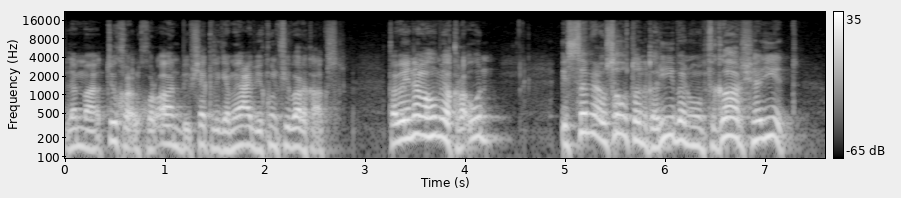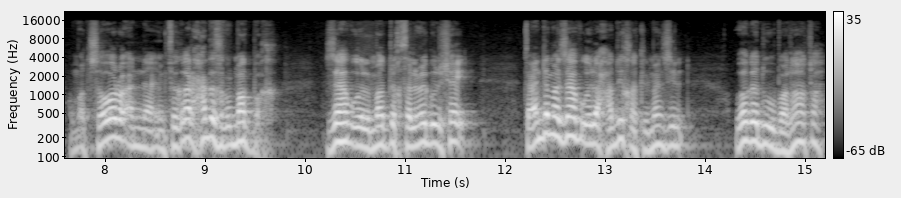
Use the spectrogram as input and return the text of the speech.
لما تقرأ القرآن بشكل جماعي بيكون في بركة أكثر. فبينما هم يقرؤون استمعوا صوتا غريبا وانفجار شديد هم تصوروا أن انفجار حدث بالمطبخ ذهبوا إلى المطبخ فلم يجدوا شيء. فعندما ذهبوا إلى حديقة المنزل وجدوا بلاطة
